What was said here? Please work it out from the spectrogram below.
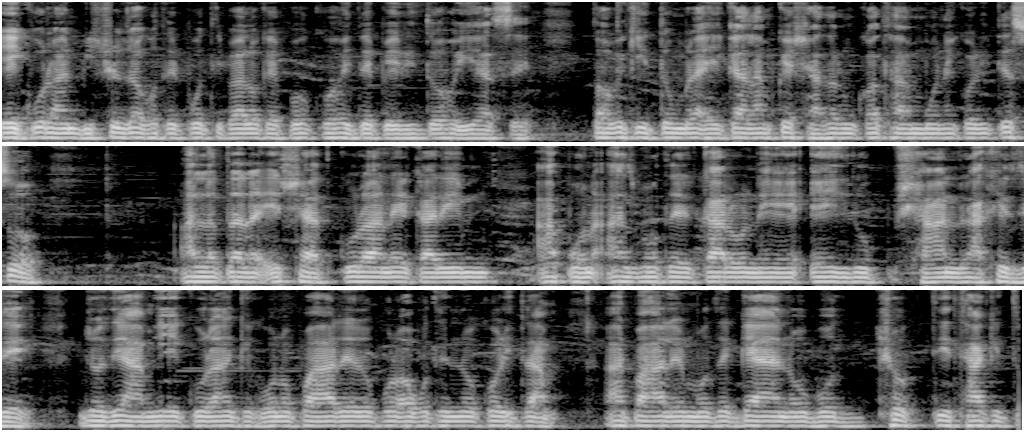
এই কোরআন বিশ্বজগতের প্রতিপালকের পক্ষ হইতে প্রেরিত হইয়াছে। তবে কি তোমরা এই কালামকে সাধারণ কথা মনে করিতেছ? আল্লাহ তালা এরশাদ কোরআনে কারিম আপন আজমতের কারণে এই রূপ শান রাখে যে, যদি আমি এই কোরআনকে কোনো পাহাড়ের উপর অবতীর্ণ করিতাম, আর পাহাড়ের মধ্যে জ্ঞান ও বোধ শক্তি থাকিত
